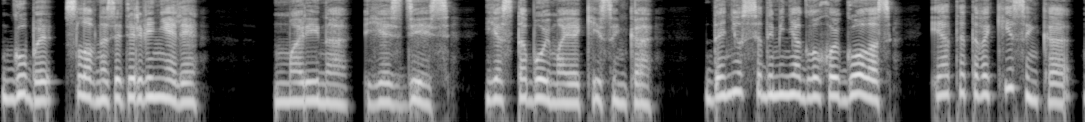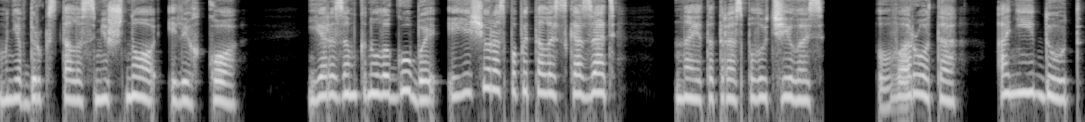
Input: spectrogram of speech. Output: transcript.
Губы словно задервенели. «Марина, я здесь. Я с тобой, моя кисонька». Донесся до меня глухой голос, и от этого кисонька мне вдруг стало смешно и легко. Я разомкнула губы и еще раз попыталась сказать. На этот раз получилось. «Ворота, они идут,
